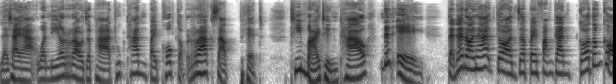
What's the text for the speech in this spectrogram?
และใช่ฮะวันนี้เราจะพาทุกท่านไปพบกับรากศัพท์ pet ที่หมายถึงเท้านั่นเอง แต่แน่นอนฮะก่อนจะไปฟังกันก็ต้องขอ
